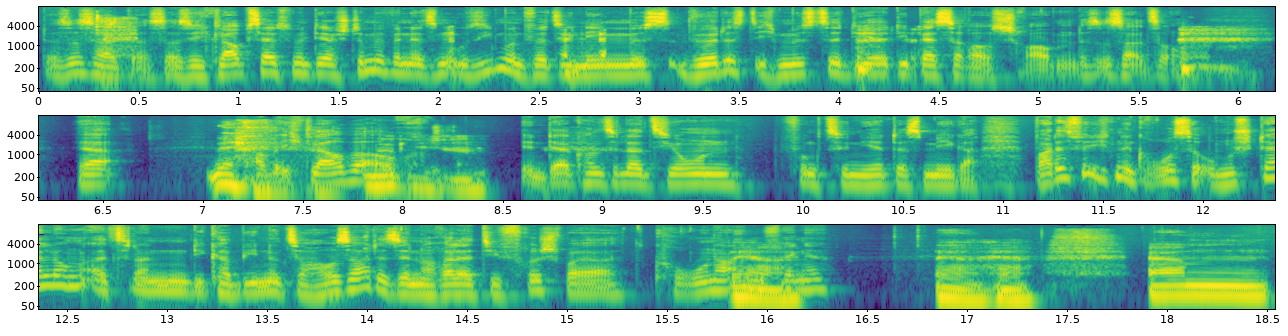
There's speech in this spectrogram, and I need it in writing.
Das ist halt das. Also ich glaube, selbst mit der Stimme, wenn du jetzt einen U47 nehmen müsst, würdest, ich müsste dir die besser rausschrauben. Das ist halt so. Ja. Aber ich glaube auch, in der Konstellation funktioniert das mega. War das für dich eine große Umstellung, als du dann die Kabine zu Hause hattest? Ist ja noch relativ frisch, war ja Corona-Anfänge. Ja, ja. ja. Ähm,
